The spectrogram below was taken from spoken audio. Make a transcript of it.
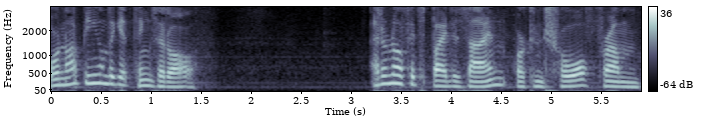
or not being able to get things at all. I don't know if it's by design or control from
